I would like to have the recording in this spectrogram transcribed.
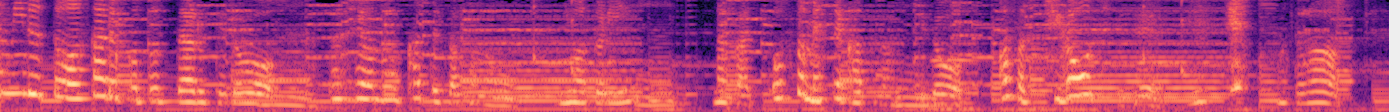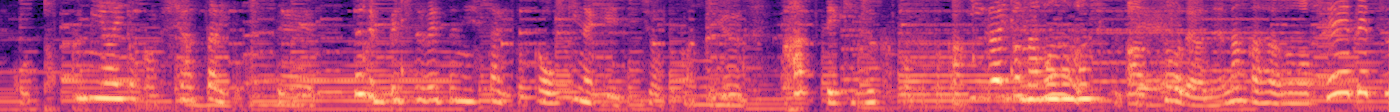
みると分かることってあるけど、私はもう飼ってたその鶏うん。なんかオスとメスで飼ってたんですけど、朝血が落ちててえ？っと思ったらこう取っ組み合いとかしちゃったりとかしてそれで別々にしたりとか大きなゲージにしようとかっていう、うん。飼って気づくこととかあ意外と生々しくて。あそうだよね。なんかさその性別？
